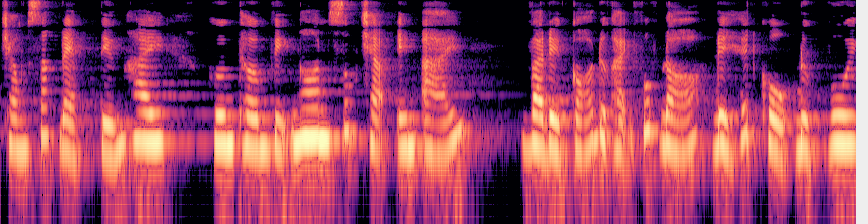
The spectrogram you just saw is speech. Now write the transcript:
trong sắc đẹp tiếng hay hương thơm vị ngon xúc chạm êm ái. Và để có được hạnh phúc đó, để hết khổ được vui,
